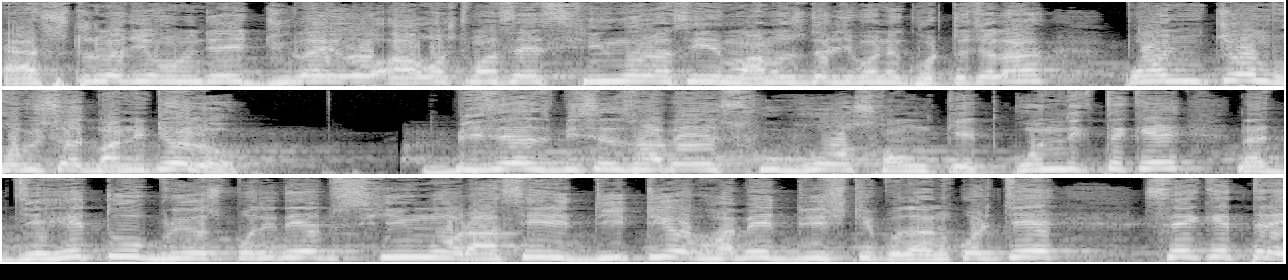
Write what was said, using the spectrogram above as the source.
অ্যাস্ট্রোলজি অনুযায়ী জুলাই ও আগস্ট মাসে সিংহ রাশির মানুষদের জীবনে ঘটতে চলা পঞ্চম ভবিষ্যৎ বাণীটি হলো বিশেষ বিশেষভাবে শুভ সংকেত। কোন দিক থেকে? না, যেহেতু বৃহস্পতিদেব সিংহ রাশির দ্বিতীয়ভাবে দৃষ্টি প্রদান করছে, সেক্ষেত্রে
